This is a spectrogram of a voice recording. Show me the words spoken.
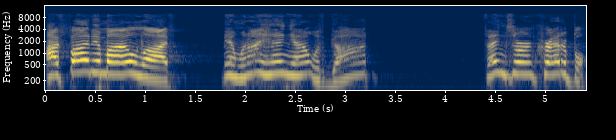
I find in my own life, man, when I hang out with God, things are incredible.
